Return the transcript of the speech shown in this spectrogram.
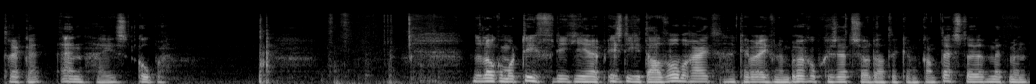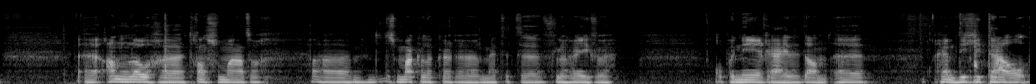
trekken en hij is open. De locomotief die ik hier heb is digitaal voorbereid. Ik heb er even een brug op gezet zodat ik hem kan testen met mijn uh, analoge transformator. Uh, dat is makkelijker uh, met het uh, vlug even op en neer rijden dan hem digitaal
